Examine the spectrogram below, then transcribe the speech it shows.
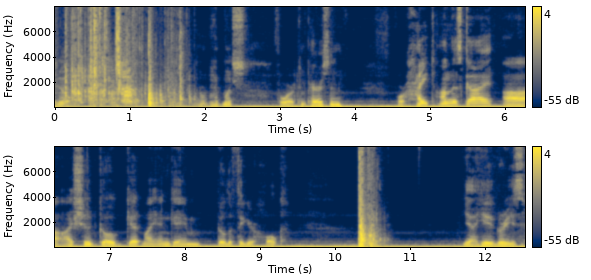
You know, I don't have much for comparison for height on this guy. Uh, I should go get my endgame Build-A-Figure Hulk. Yeah, he agrees.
